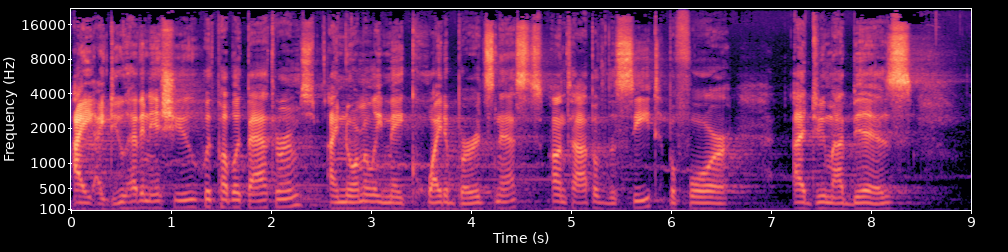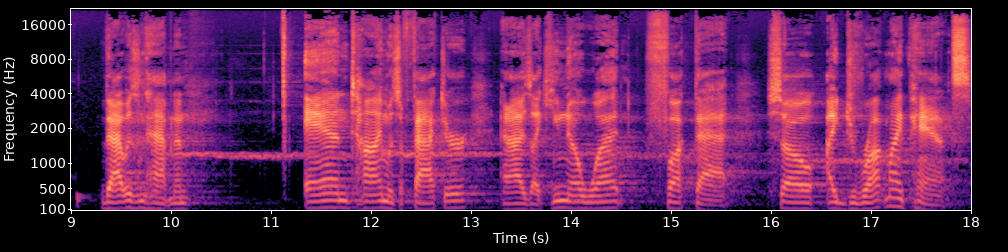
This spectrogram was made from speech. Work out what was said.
I, I, do have an issue with public bathrooms. I normally make quite a bird's nest on top of the seat before I do my biz. That wasn't happening. And time was a factor. And I was like, you know what? Fuck that. So I dropped my pants.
